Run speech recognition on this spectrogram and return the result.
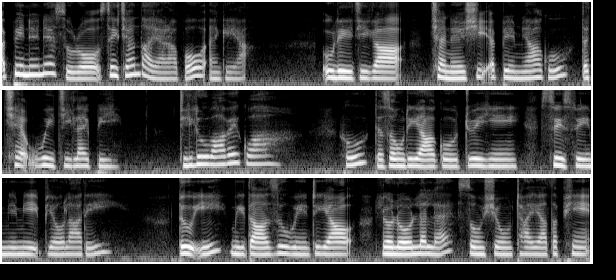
အပင်တွေနဲ့ဆိုတော့စိတ်ချမ်းသာရတာပေါ့အန်ကေကဦးလေးကြီးကခြံထဲရှိအပင်များကိုတစ်ချက်ဝေကြည့်လိုက်ပြီးဒီလိုပါပဲကွာ ဟုတစုံတရာကို တွေးရင်းဆွေဆွေမြင့်မြင့်ပြောလာသည်သူဤမိသားစုဝင်တယောက်လောလောလတ်လတ်ဆုံရှုံထားရသဖြင့်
